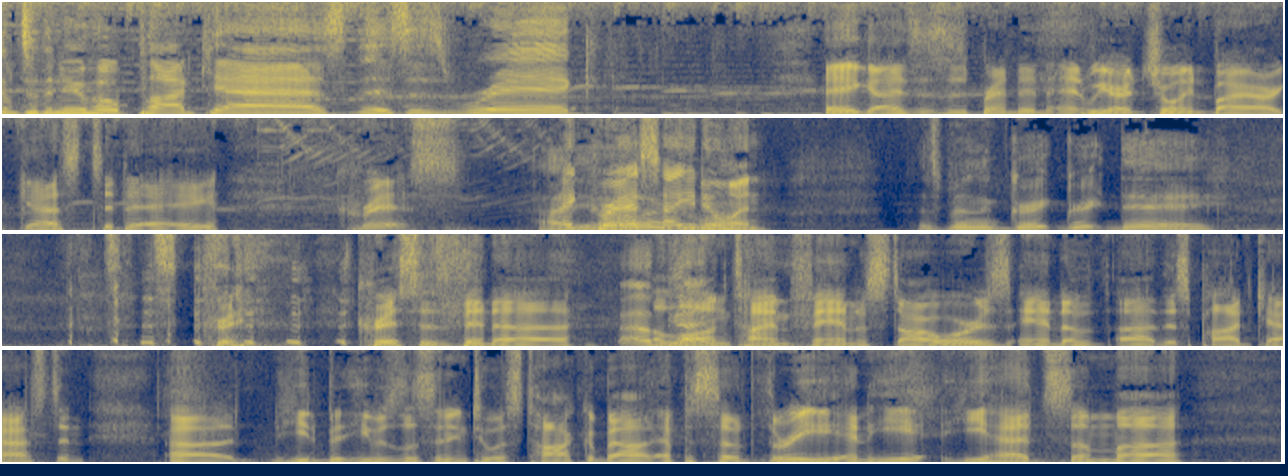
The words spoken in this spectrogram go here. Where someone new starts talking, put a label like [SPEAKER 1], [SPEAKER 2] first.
[SPEAKER 1] Hey, hey, welcome to the New Hope Podcast. This is Rick.
[SPEAKER 2] Hey guys, this is Brendan, and we are joined by our guest today, Chris.
[SPEAKER 1] Hey, Chris, how you doing?
[SPEAKER 3] It's been a great, great day.
[SPEAKER 2] Chris, Chris has been a
[SPEAKER 1] Oh,
[SPEAKER 2] a
[SPEAKER 1] good.
[SPEAKER 2] longtime fan of Star Wars and of uh, this podcast, and uh, he he was listening to us talk about Episode Three, and he he had some uh,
